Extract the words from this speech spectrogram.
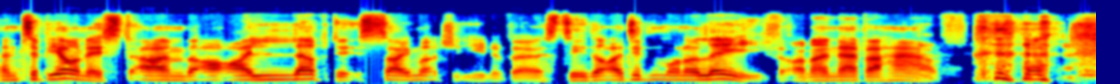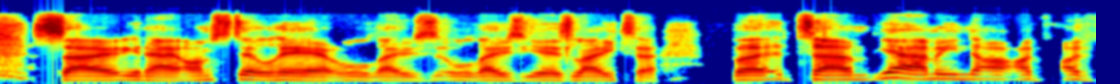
and to be honest, um, I loved it so much at university that I didn't want to leave, and I never have. so, you know, I'm still here all those all those years later. But um, yeah, I mean, I, I've,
